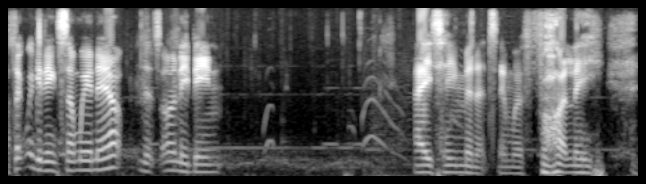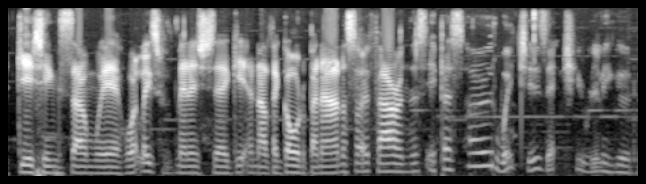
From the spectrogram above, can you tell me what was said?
I think we're getting somewhere now. It's only been 18 minutes and we're finally getting somewhere. Well, at least we've managed to get another gold banana so far in this episode, which is actually really good.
